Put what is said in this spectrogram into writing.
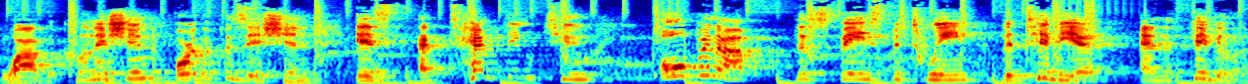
while the clinician or the physician is attempting to open up the space between the tibia and the fibula.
